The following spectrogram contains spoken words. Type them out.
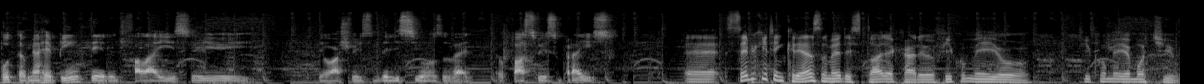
puta, eu me arrepio inteiro de falar isso e eu acho isso delicioso, velho. Eu faço isso para isso. É, sempre que tem criança no meio da história, cara, eu fico meio. Fico meio emotivo.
